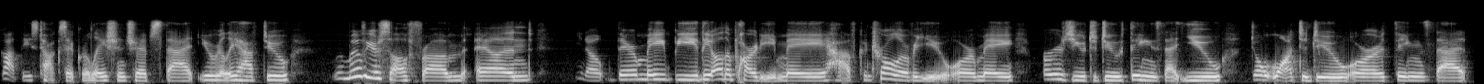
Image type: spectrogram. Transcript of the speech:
got these toxic relationships that you really have to remove yourself from and you know there may be the other party may have control over you or may urge you to do things that you don't want to do or things that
